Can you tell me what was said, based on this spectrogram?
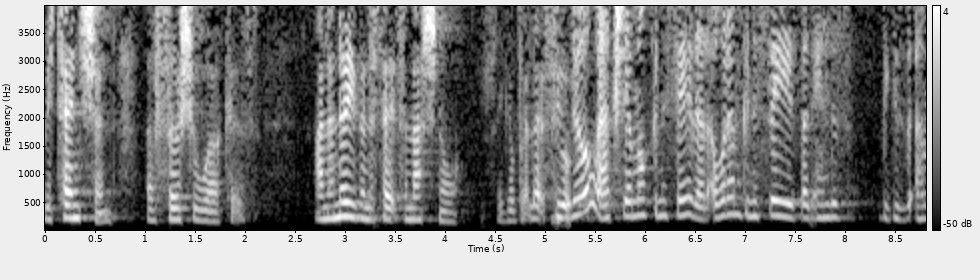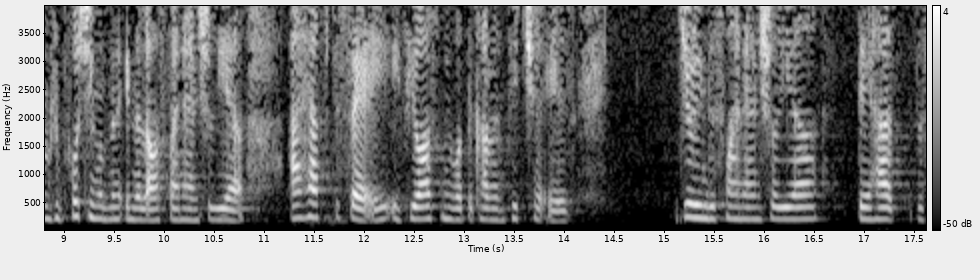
retention of social workers? And I know you're going to say it's a national figure, but let's see what... No, actually, I'm not going to say that. What I'm going to say is that in this, because I'm reporting on the, in the last financial year, I have to say, if you ask me what the current picture is, during this financial year, there has, the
